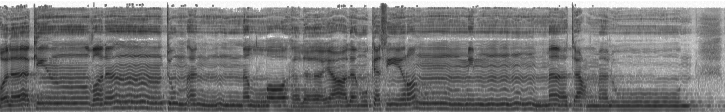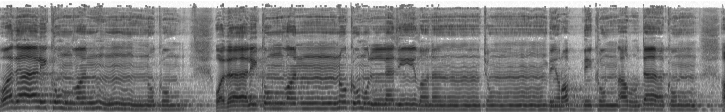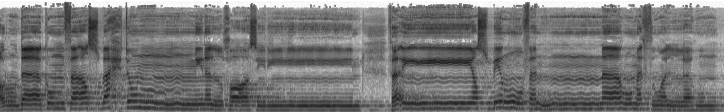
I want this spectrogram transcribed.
ولكن ظننتم أن الله لا يعلم كثيرا مما تعملون وذلكم ظنكم وذلكم ظنكم الذي ظننتم بربكم أرداكم أرداكم فأصبحتم من الخاسرين. فإن يصبروا فالنار مثوى لهم.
